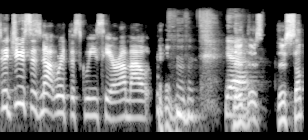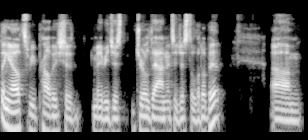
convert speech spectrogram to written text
the, juice is not worth the squeeze here. I'm out. Yeah. There, there's there's something else we probably should maybe just drill down into just a little bit. Um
